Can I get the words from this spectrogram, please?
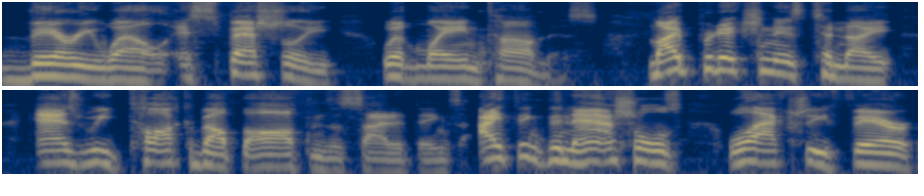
very well, especially with Lane Thomas. My prediction is tonight as we talk about the offensive side of things, I think the Nationals will actually fare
